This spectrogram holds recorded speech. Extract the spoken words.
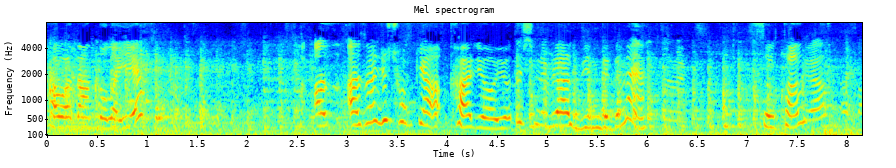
Havadan dolayı. Az, az önce çok ya kar yağıyordu. Şimdi biraz dindi değil mi? Evet. Sultan. Biraz azaldı.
